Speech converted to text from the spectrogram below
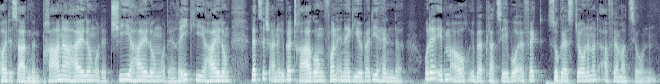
heute sagen würden, Prana-Heilung oder Chi-Heilung oder Reiki-Heilung, letztlich eine Übertragung von Energie über die Hände oder eben auch über Placebo-Effekt, Suggestionen und Affirmationen.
